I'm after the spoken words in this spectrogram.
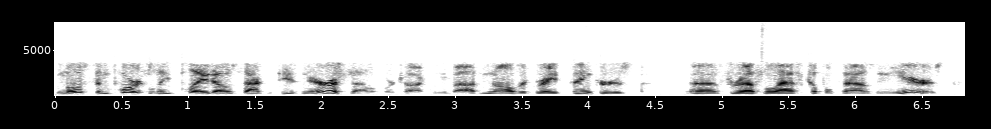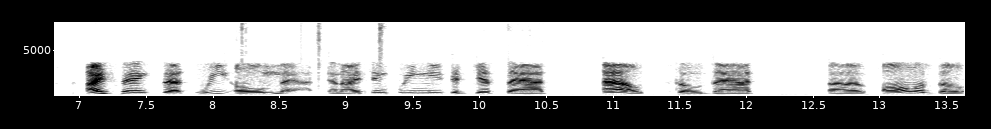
most importantly, Plato, Socrates, and Aristotle were talking about, and all the great thinkers uh, throughout the last couple thousand years. I think that we own that, and I think we need to get that out so that uh, all of the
